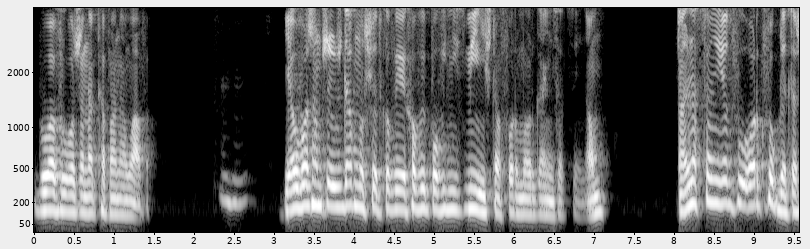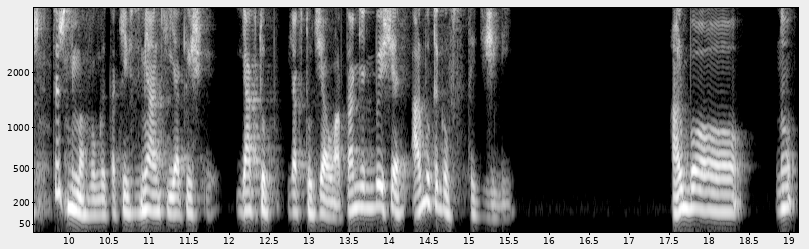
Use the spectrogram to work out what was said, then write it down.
była wyłożona kawa na ławę. Mhm. Ja uważam, że już dawno Świadkowie Jehowy powinni zmienić tę formę organizacyjną, ale na stronie JW.org w ogóle też, też nie ma w ogóle takiej wzmianki jakiejś, jak to, jak to działa. Tak jakby się albo tego wstydzili, albo no,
